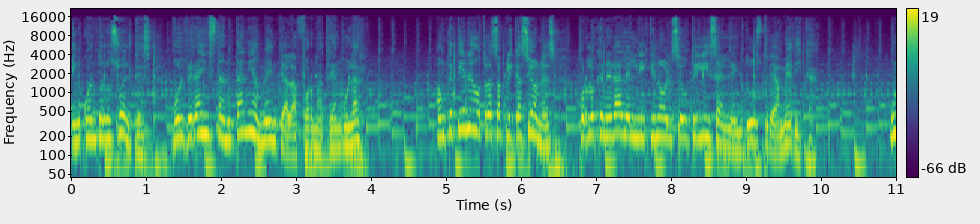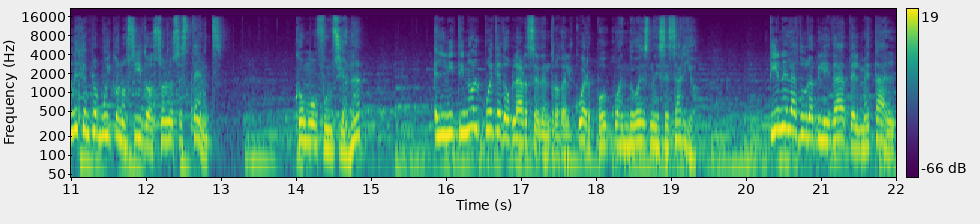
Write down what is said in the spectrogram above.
En cuanto lo sueltes, volverá instantáneamente a la forma triangular. Aunque tiene otras aplicaciones, por lo general el nitinol se utiliza en la industria médica. Un ejemplo muy conocido son los stents. ¿Cómo funciona? El nitinol puede doblarse dentro del cuerpo cuando es necesario. Tiene la durabilidad del metal,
